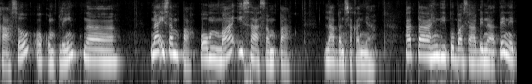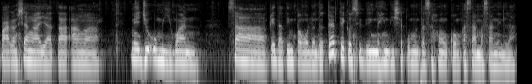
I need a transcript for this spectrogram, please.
kaso o complaint na naisampa o maisasampa laban sa kanya. At ah, hindi po ba sabi natin eh parang siya nga yata ang ah, medyo umiwan sa kay dating Pangulong Duterte considering na hindi siya pumunta sa Hong Kong kasama sa nila.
